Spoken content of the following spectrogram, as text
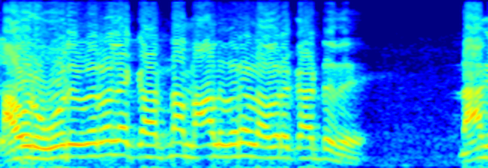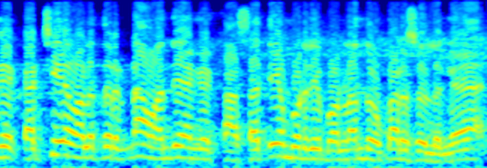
அவர் ஒரு விரலை காட்டினா நாலு விரல் அவரை காட்டுது. நாங்க கட்சியை வளர்த்துருக்குன்னா வந்து எங்க சத்தியமூர்த்தி பொண்ணுல இருந்து உட்கார சொல்லுங்க.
